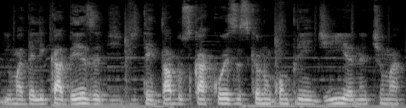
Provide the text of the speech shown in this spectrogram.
e uma delicadeza de, de tentar buscar coisas que eu não compreendia, né? Tinha uma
